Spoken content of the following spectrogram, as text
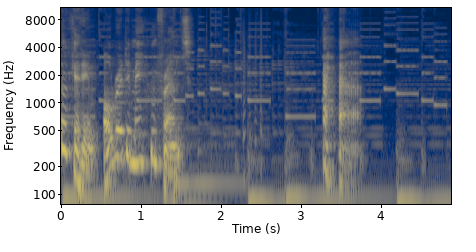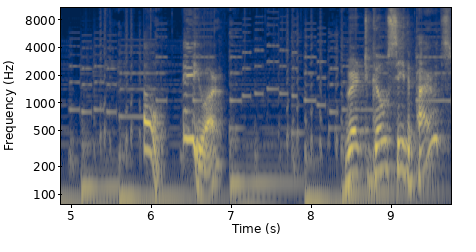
Look at him, already making friends. Haha. Oh, there you are. Where to go see the pirates?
